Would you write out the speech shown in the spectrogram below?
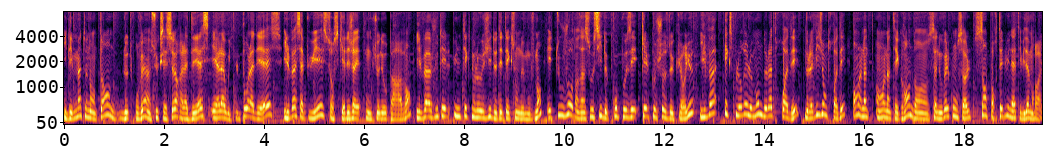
Il est maintenant temps de trouver un successeur à la DS et à la Wii. Pour la DS, il va s'appuyer sur ce qui a déjà fonctionné auparavant. Il va ajouter une technologie de détection de mouvement et toujours dans un souci de proposer quelque chose de curieux, il va explorer le monde de la 3D, de la vision 3D, en l'int- en l'intégrant dans sa nouvelle console, sans porter de lunettes évidemment. Ouais,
